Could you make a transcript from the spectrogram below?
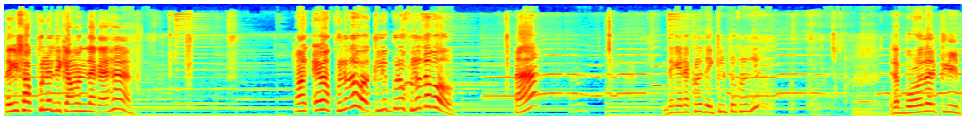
দেখি সব খুলে দি কেমন দেখায় হ্যাঁ? এমা খুলে দেবো? ক্লিপগুলো খুলে দেবো? হ্যাঁ? দেখি এটা খুলে দিই ক্লিপটা খুলে দিই এটা বড়দের ক্লিপ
